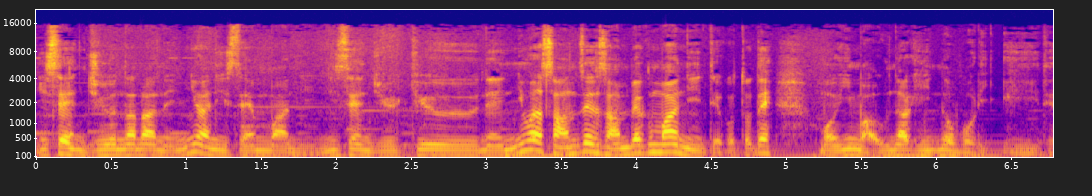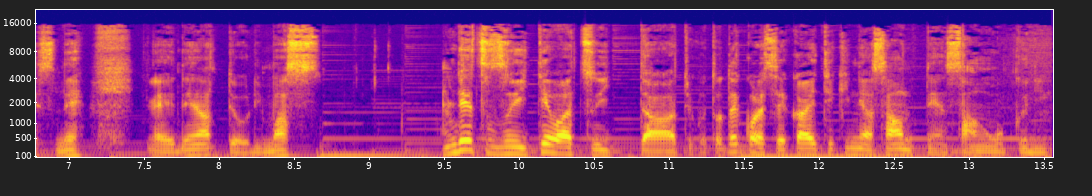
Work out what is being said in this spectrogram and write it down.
2017年には2000万人、2019年には3300万人ということで、もう今、うなぎ登りですね、えー、でなっております。で、続いてはツイッターということで、これ世界的には3.3億人。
